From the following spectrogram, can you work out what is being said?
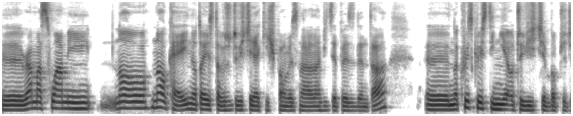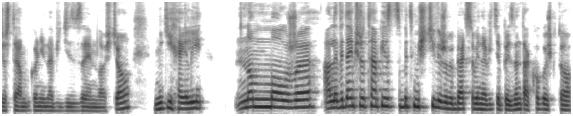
Y, Ramaswamy, no, no okej, okay, no to jest to rzeczywiście jakiś pomysł na, na wiceprezydenta. Y, no Chris Christie nie oczywiście, bo przecież Trump go nienawidzi z wzajemnością. Nikki Haley, no może, ale wydaje mi się, że Trump jest zbyt mściwy, żeby brać sobie na wiceprezydenta kogoś, kto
